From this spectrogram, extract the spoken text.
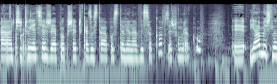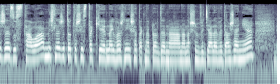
a czy czujecie, że poprzeczka została postawiona wysoko w zeszłym roku? Y, ja myślę, że została. Myślę, że to też jest takie najważniejsze tak naprawdę na, na naszym wydziale wydarzenie. Y,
